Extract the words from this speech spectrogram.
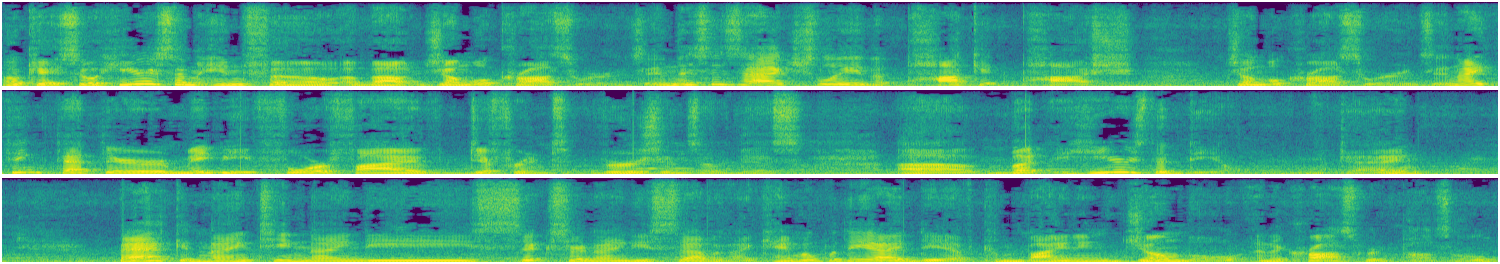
Okay, so here's some info about jumble crosswords. And this is actually the Pocket Posh jumble crosswords. And I think that there may be four or five different versions of this. Uh, but here's the deal, okay? Back in 1996 or 97, I came up with the idea of combining jumble and a crossword puzzle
